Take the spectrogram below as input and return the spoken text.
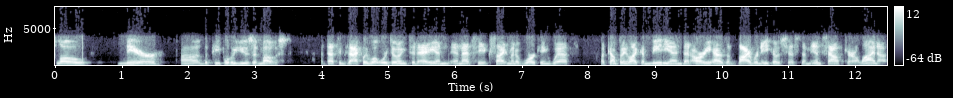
flow near uh, the people who use it most. That's exactly what we're doing today, and, and that's the excitement of working with a company like Immedion that already has a vibrant ecosystem in South Carolina,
